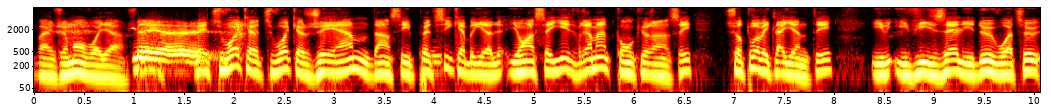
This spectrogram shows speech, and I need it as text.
Ben, j'ai mon voyage. Mais, euh, mais tu vois que tu vois que GM, dans ses petits cabriolets, ils ont essayé vraiment de concurrencer, surtout avec la INT. Ils, ils visaient les deux voitures,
